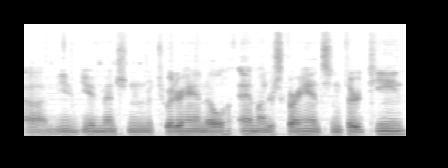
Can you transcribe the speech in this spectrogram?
Um, you you had mentioned my Twitter handle m underscore Hansen thirteen,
